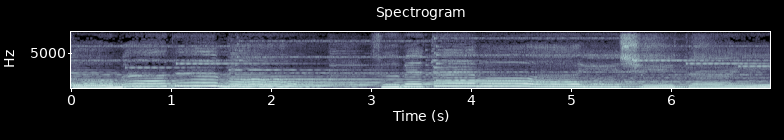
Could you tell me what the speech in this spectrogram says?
こまでも全てを愛したい。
